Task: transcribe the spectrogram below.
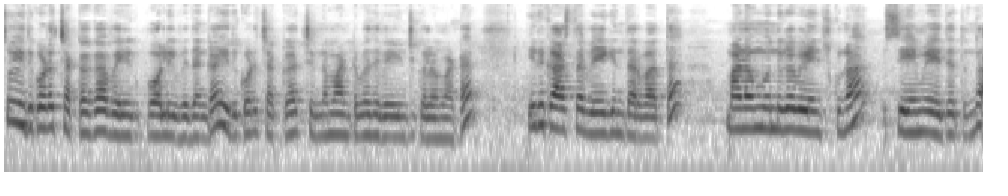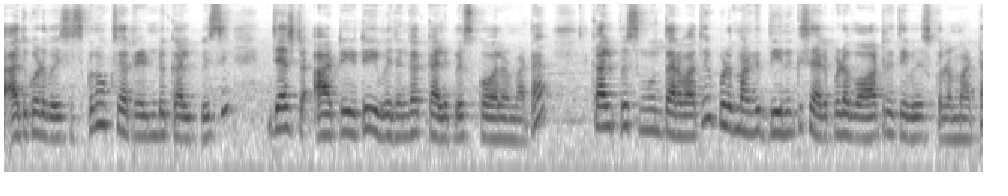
సో ఇది కూడా చక్కగా వేగిపోవాలి ఈ విధంగా. ఇది కూడా చక్కగా చిన్న మంట మీద వేయించుకోవాలన్నమాట. ఇది కాస్త వేగిన తర్వాత మనం ముందుగా వేయించుకున్న సేమ్ ఏదైతే ఉందో అది కూడా వేసేసుకుని ఒకసారి రెండు కలిపేసి జస్ట్ అటు ఇటు ఈ విధంగా కలిపేసుకోవాలన్నమాట. కలిపేసుకున్న తర్వాత ఇప్పుడు మనకి దీనికి సరిపడా వాటర్ అయితే వేసుకోవాలన్నమాట.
